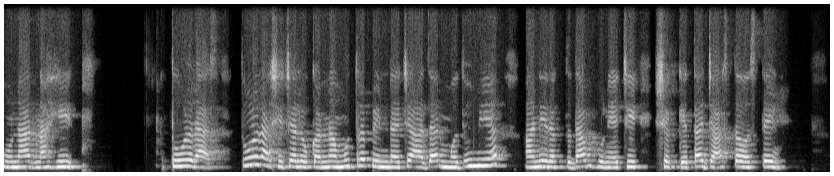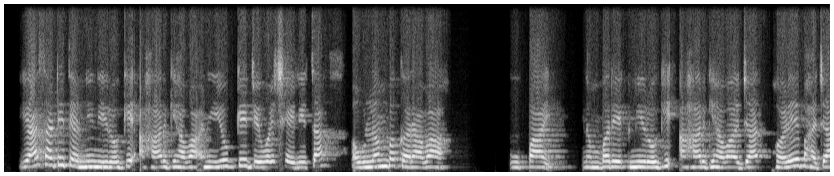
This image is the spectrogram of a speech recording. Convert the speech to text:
होणार नाही. तूळ रास तूळ राशीच्या लोकांना मूत्रपिंडाचे आजार मधुमेह आणि रक्तदाब होण्याची शक्यता जास्त असते. यासाठी त्यांनी निरोगी आहार घ्यावा आणि योग्य जीवनशैलीचा अवलंब करावा. उपाय. नंबर एक निरोगी आहार घ्यावा ज्यात फळे भाज्या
